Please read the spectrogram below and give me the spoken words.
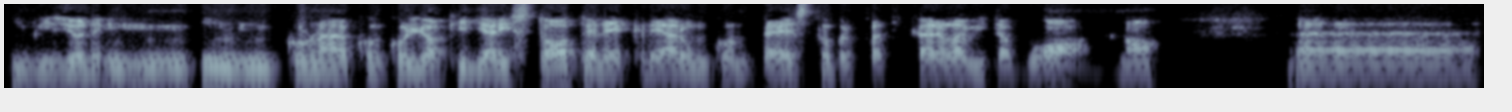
in visione, in, in, con, una, con, con, gli occhi di Aristotele, creare un contesto per praticare la vita buona, no? Eh,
